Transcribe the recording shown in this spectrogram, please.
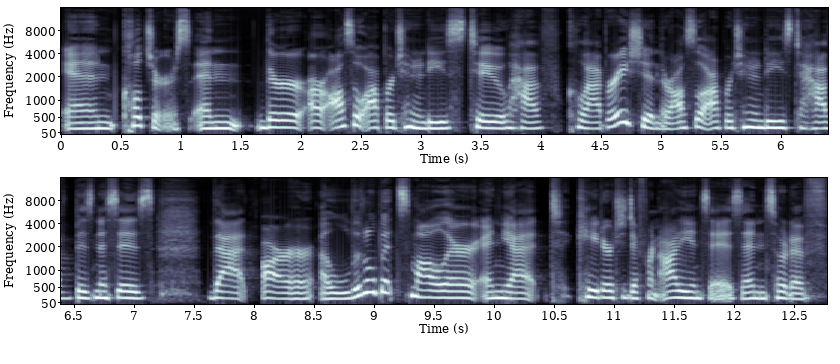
and cultures and there are also opportunities to have collaboration there are also opportunities to have businesses that are a little bit smaller and yet cater to different audiences and sort of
